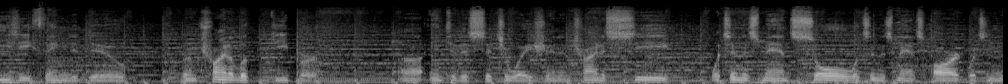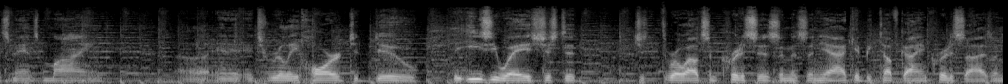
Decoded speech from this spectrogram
easy thing to do. But I'm trying to look deeper uh, into this situation and trying to see what's in this man's soul, what's in this man's heart, what's in this man's mind. Uh, and it, it's really hard to do. The easy way is just to just throw out some criticism and say, yeah, I could be tough guy and criticize him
